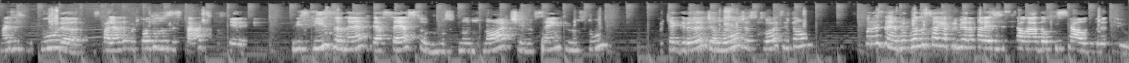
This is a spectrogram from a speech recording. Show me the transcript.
mais estrutura espalhada por todos os estados, porque precisa né, ter acesso no, no norte, no centro, no sul, porque é grande, é longe as coisas, então por exemplo, quando sair a primeira parede de escalada oficial do Brasil,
